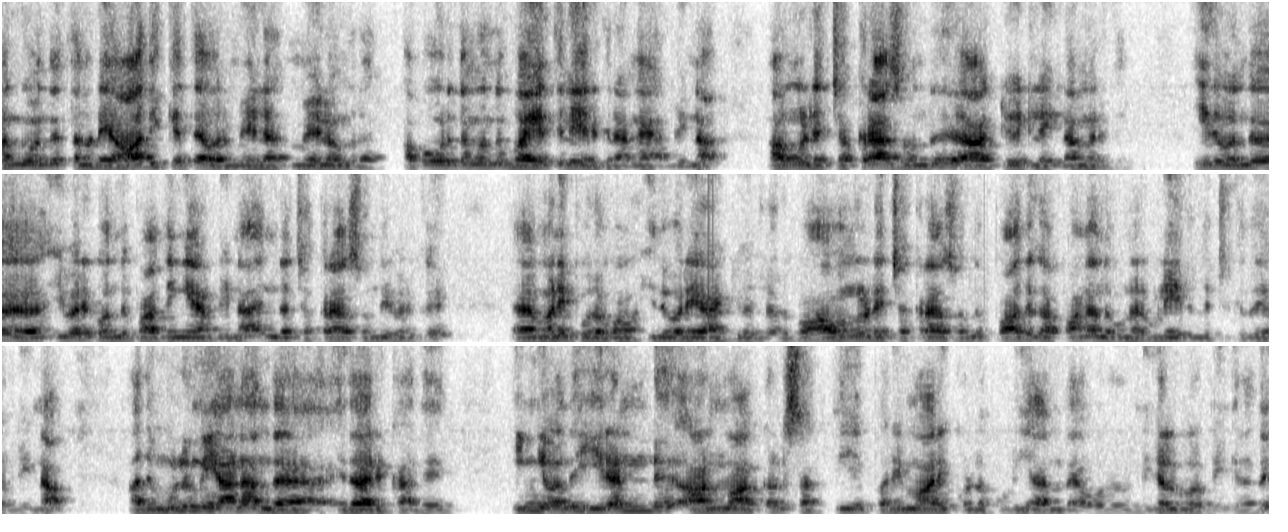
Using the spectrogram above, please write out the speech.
அங்க வந்து தன்னுடைய ஆதிக்கத்தை அவர் மேல மேலோங்கிறார். அப்போ ஒருத்தவங்க வந்து பயத்திலே இருக்கிறாங்க அப்படின்னா அவங்களுடைய சக்கராஸ் வந்து ஆக்டிவேட்ல இல்லாம இருக்கு. இது வந்து இவருக்கு வந்து பாத்தீங்க அப்படின்னா இந்த சக்கராஸ் வந்து இவருக்கு மணிப்பூரகம் இதுவரை ஆக்டிவேட்ல இருக்கும். அவங்களுடைய சக்கராஸ் வந்து பாதுகாப்பான அந்த உணர்வுலேயே இருந்துட்டு இருக்குது அப்படின்னா அது முழுமையான அந்த இதா இருக்காது. இங்க வந்து இரண்டு ஆன்மாக்கள் சக்தியை பரிமாறிக்கொள்ளக்கூடிய அந்த ஒரு நிகழ்வு அப்படிங்கிறது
